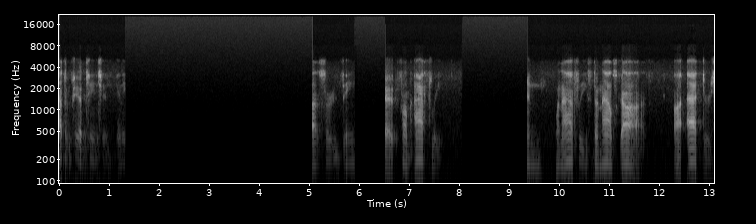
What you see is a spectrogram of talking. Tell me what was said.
not to pay attention and certain things that from athletes. And when athletes denounce God or actors,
